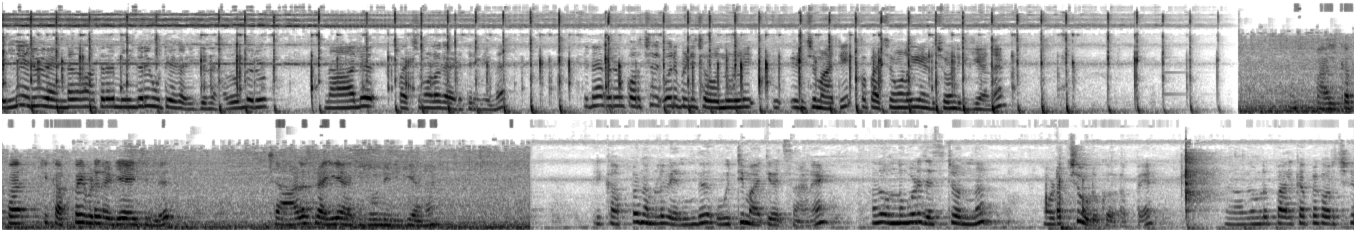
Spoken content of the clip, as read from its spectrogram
വലിയ എരിവ് വേണ്ട മാത്രമേ മീൻകറി കൂട്ടിയാണ് കഴിക്കുന്നത് അതുകൊണ്ടൊരു നാല് പച്ചമുളക് എടുത്തിരിക്കുന്നത് പിന്നെ ഒരു കുറച്ച് ഒരു പിടി ചുവന്നുള്ളി ഇടിച്ച് മാറ്റി. ഇപ്പോൾ പച്ചമുളക് ഇടിച്ചുകൊണ്ടിരിക്കുകയാണ് പാൽക്കപ്പയ്ക്ക് കപ്പ ഇവിടെ റെഡി ആയിട്ടുണ്ട്. ചാള ഫ്രൈ ആക്കിക്കൊണ്ടിരിക്കുകയാണ്. ഈ കപ്പ നമ്മൾ വെന്ത് ഊറ്റി മാറ്റി വെച്ചതാണ്. ഒന്നും കൂടി ജസ്റ്റ് ഒന്ന് ഉടച്ചു കൊടുക്കുക കപ്പയെ നമ്മൾ പാൽക്കപ്പ കുറച്ച്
